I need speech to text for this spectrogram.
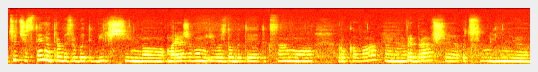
Цю частину треба зробити більш щільно мережевим і оздобити так само рукава, прибравши оцю лінію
